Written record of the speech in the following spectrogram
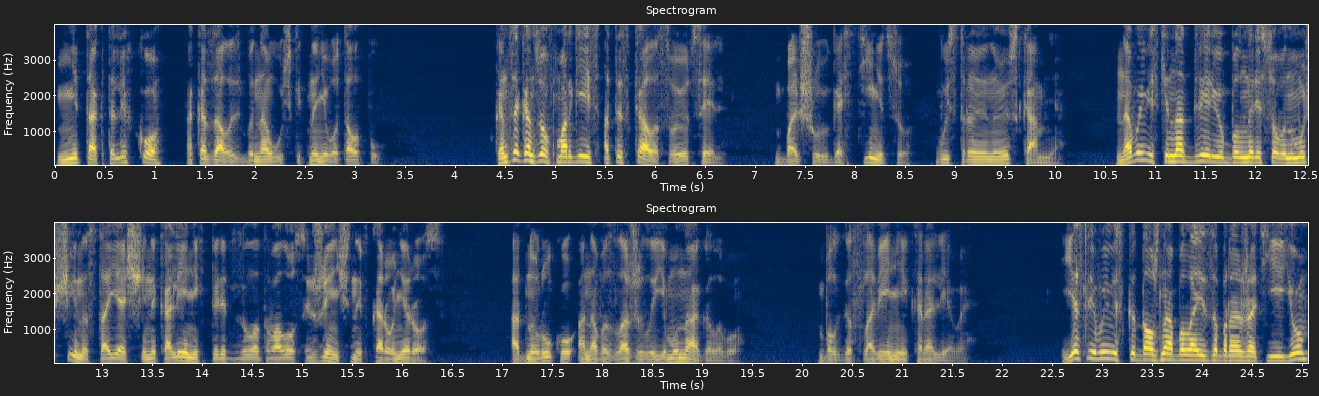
Не так-то легко оказалось бы науськать на него толпу. В конце концов, Маргейс отыскала свою цель – большую гостиницу, выстроенную из камня. На вывеске над дверью был нарисован мужчина, стоящий на коленях перед золотоволосой женщиной в короне роз. Одну руку она возложила ему на голову. Благословение королевы. Если вывеска должна была изображать ее,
